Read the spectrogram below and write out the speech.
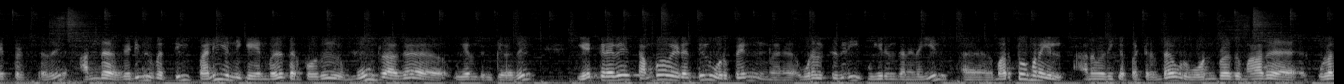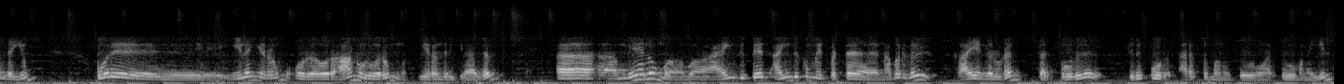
ஏற்பட்டது. அந்த வெடி விபத்தில் பலி எண்ணிக்கை என்பது தற்போது மூன்றாக உயர்ந்திருக்கிறது. ஏற்கனவே சம்பவ இடத்தில் ஒரு பெண் உடல் சிதறி உயிரிழந்த நிலையில் மருத்துவமனையில் அனுமதிக்கப்பட்டிருந்த ஒரு ஒன்பது மாத குழந்தையும் ஒரு இளைஞரும் ஒரு ஒரு ஆண் ஒருவரும் இறந்திருக்கிறார்கள். மேலும் ஐந்து பேர் ஐந்துக்கும் மேற்பட்ட நபர்கள் காயங்களுடன் தற்போது திருப்பூர் அரசு மருத்துவ மருத்துவமனையில்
